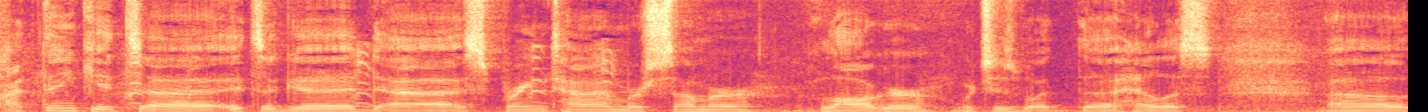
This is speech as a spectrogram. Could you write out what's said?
I think it's uh it's a good uh, springtime or summer lager, which is what the Helles uh,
